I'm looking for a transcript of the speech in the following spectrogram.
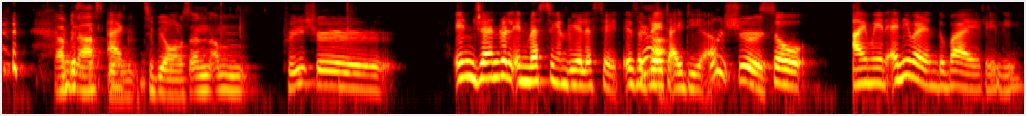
I've been asking to be honest, and I'm pretty sure. in general, investing in real estate is a great Yeah, idea. For sure. So, I mean, anywhere in Dubai, really.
